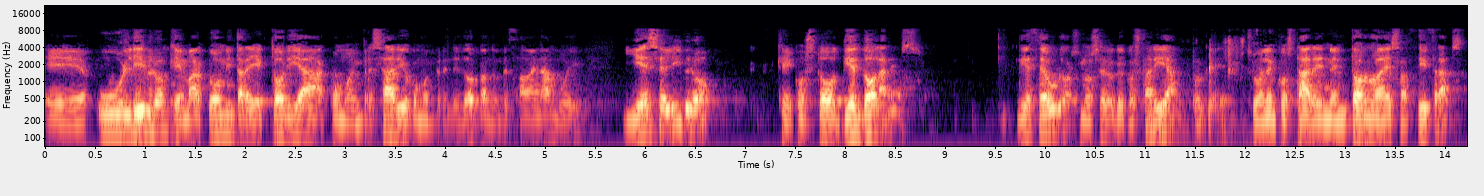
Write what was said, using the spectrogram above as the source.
eh, un libro que marcó mi trayectoria como empresario, como emprendedor cuando empezaba en Amway, y ese libro, que costó 10 dólares, 10 euros, no sé lo que costaría, porque suelen costar en, en torno a esas cifras,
